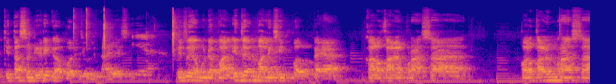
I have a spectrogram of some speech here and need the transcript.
kita sendiri nggak boleh julid aja sih Iya. itu yang udah paling itu yang paling simpel kayak kalau kalian merasa kalau kalian merasa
